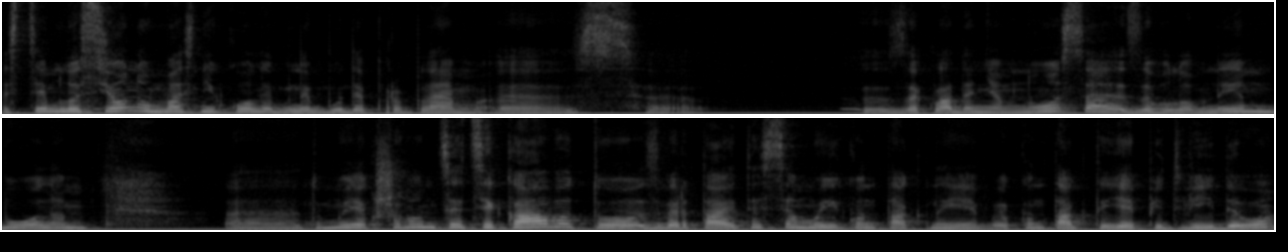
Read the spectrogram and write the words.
З цим лосьйоном у вас ніколи не буде проблем е, з е, закладенням носа, з головним болем. Тому, якщо вам це цікаво, то звертайтеся, мої контакти є під відео.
